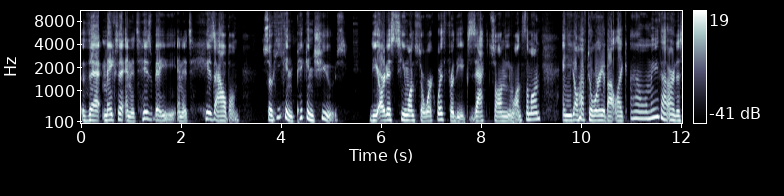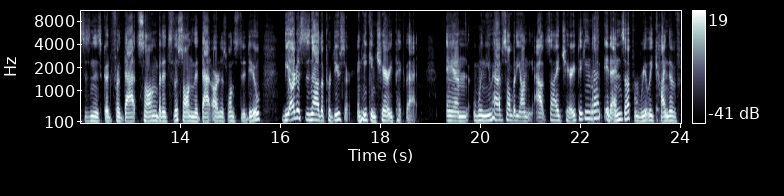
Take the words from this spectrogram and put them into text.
that makes it, and it's his baby, and it's his album, so he can pick and choose the artists he wants to work with for the exact song he wants them on. And you don't have to worry about, like, oh, well, maybe that artist isn't as good for that song, but it's the song that that artist wants to do. The artist is now the producer, and he can cherry pick that. And when you have somebody on the outside cherry picking that, it ends up really kind of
